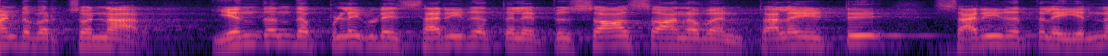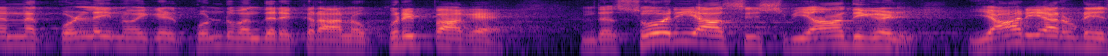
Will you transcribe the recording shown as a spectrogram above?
ஆண்டவர் சொன்னார் எந்தெந்த பிள்ளைகளுடைய சரீரத்தில் பிசாசானவன் தலையிட்டு சரீரத்தில் என்னென்ன கொள்ளை நோய்கள் கொண்டு வந்திருக்கிறானோ குறிப்பாக இந்த சோரியாசிஸ் வியாதிகள் யார் யாருடைய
